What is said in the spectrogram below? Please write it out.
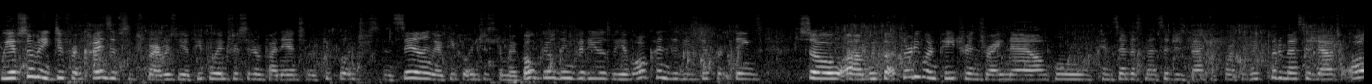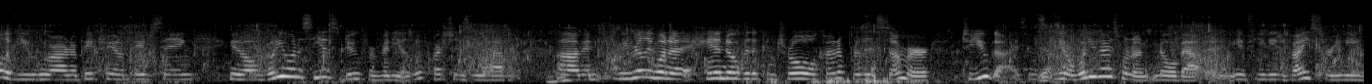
we have so many different kinds of subscribers. We have people interested in financial, we have people interested in sailing, we have people interested in my boat building videos. We have all kinds of these different things. So um, we've got 31 patrons right now who can send us messages back and forth. And we've put a message out to all of you who are on our Patreon page saying, you know, what do you want to see us do for videos? What questions do you have? Um, and we really want to hand over the control kind of for this summer to you guys. And, Yeah. You know, what do you guys want to know about? And if you need advice or you need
